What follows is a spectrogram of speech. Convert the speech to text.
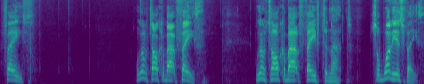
Faith. We're going to talk about faith. We're going to talk about faith tonight. So, what is faith?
